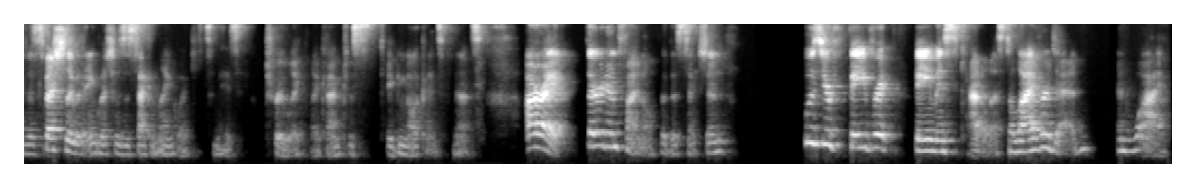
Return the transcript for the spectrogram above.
and especially with English as a second language, it's amazing, truly. Like I'm just taking all kinds of notes. All right, third and final for this section. Who's your favorite famous catalyst, alive or dead, and why?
